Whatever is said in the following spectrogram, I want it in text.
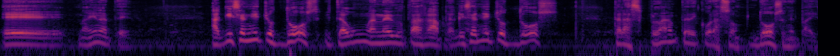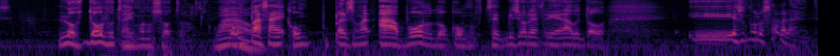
Eh, imagínate, aquí se han hecho dos, y te hago una anécdota rápida, aquí se han hecho dos trasplantes de corazón, dos en el país. Los dos los trajimos nosotros. Con un pasaje, con un personal a bordo, con servicio refrigerado y todo. Y eso no lo sabe la gente.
